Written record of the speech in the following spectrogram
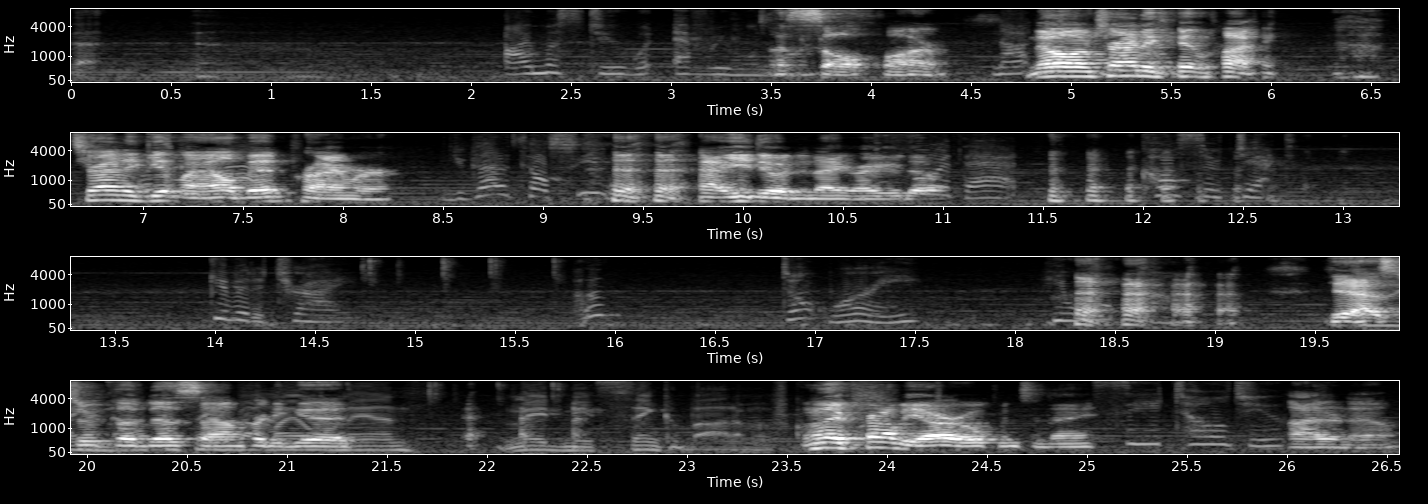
Uh, I must do what everyone A wants. salt farm. Not No, I'm trying to get my trying to get my Al Bhed primer. You gotta tell Seymour. How you doing tonight, Before Ryudo? that, call Sir Jet. Give it a try. Huh? Don't worry. He yeah, strip club does sound pretty good. man. Made me think about him, of course. Well, they probably are open tonight. See, told you. I don't know.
